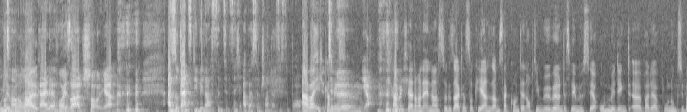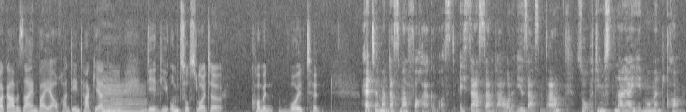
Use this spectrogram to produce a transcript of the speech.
Muss ich mal ein paar mal- geile Häuser anschauen, ja. Also so ganz die Villas sind es jetzt nicht, aber es sind schon, dass ich so, boah. Aber ich kann mich- Ähm, ja. Ich kann mich ja daran erinnern, dass du gesagt hast, okay, am Samstag kommt dann auch die Möbel und deswegen müsst ihr ja unbedingt äh, bei der Wohnungsübergabe sein, weil ja auch an den Tag ja Mhm. die, die, die Umzugsleute kommen wollten. Hätte man das mal vorher gewusst. Ich saß dann da oder wir saßen da. So, die müssten dann ja jeden Moment kommen.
